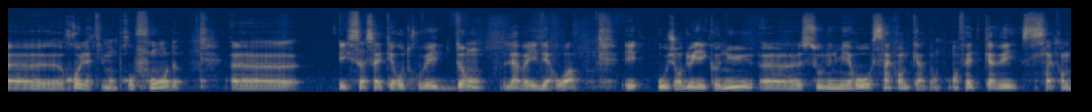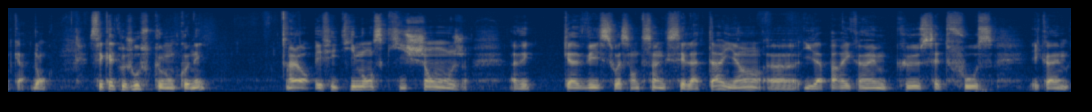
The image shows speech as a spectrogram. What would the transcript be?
Euh, relativement profonde. Euh, et ça, ça a été retrouvé dans la vallée des rois. Et aujourd'hui, il est connu euh, sous le numéro 54. Donc, en fait, KV 54. Donc, c'est quelque chose que l'on connaît. Alors, effectivement, ce qui change avec KV 65, c'est la taille. Hein. il apparaît quand même que cette fosse est quand même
